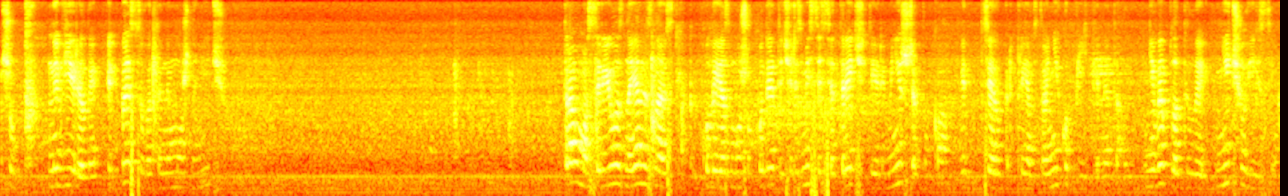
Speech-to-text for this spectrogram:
щоб не вірили, підписувати не можна нічого. Травма серйозна, я не знаю, скільки, коли я зможу ходити, через місяця 3-4. Мені ще поки від цього підприємства ні копійки не дали, ні виплатили нічогісінько,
